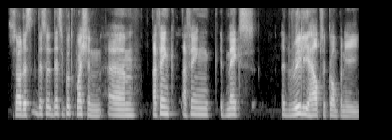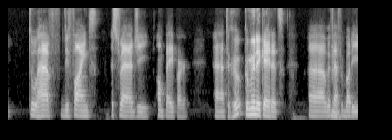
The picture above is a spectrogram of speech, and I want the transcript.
So that's that's a that's a good question. Um, I think I think it makes it really helps a company to have defined a strategy on paper and to co- communicate it uh, with Hmm. everybody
